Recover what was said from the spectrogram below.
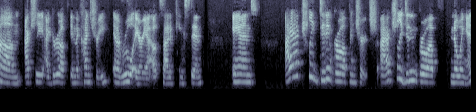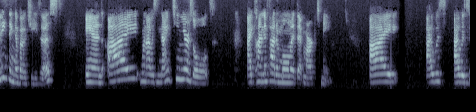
Um, actually, I grew up in the country in a rural area outside of Kingston. And I actually didn't grow up in church. I actually didn't grow up knowing anything about Jesus. And I, when I was 19 years old, I kind of had a moment that marked me. I I was I was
